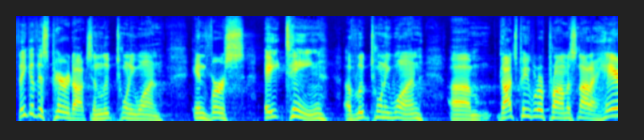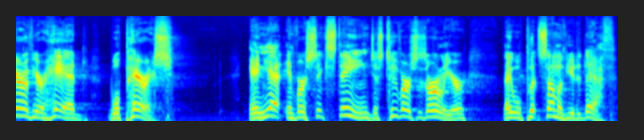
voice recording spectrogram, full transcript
Think of this paradox in Luke 21 in verse 18 of Luke 21, um, God's people are promised not a hair of your head will perish. And yet, in verse 16, just two verses earlier, they will put some of you to death.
